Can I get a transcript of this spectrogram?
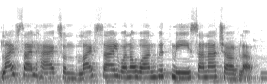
lifestyle hacks on Lifestyle 101 with me, Sana Chawla.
